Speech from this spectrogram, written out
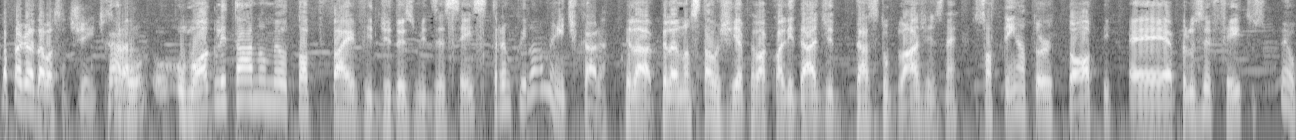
dá pra agradar bastante gente. Cara, o, o Mogli tá no meu top 5 de 2016 tranquilamente, cara. Pela, pela nostalgia, pela qualidade das dublagens, né? Só tem ator top. É, pelos efeitos, meu,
